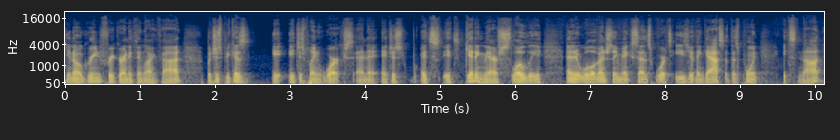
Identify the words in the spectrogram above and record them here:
you know, green freak or anything like that, but just because it, it just plain works. And it, it just it's it's getting there slowly and it will eventually make sense where it's easier than gas. At this point it's not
